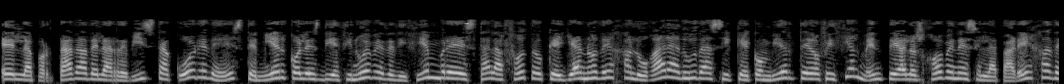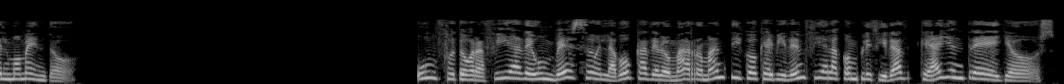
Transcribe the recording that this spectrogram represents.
En la portada de la revista Cuore de este miércoles 19 de diciembre está la foto que ya no deja lugar a dudas y que convierte oficialmente a los jóvenes en la pareja del momento. Un fotografía de un beso en la boca de lo más romántico que evidencia la complicidad que hay entre ellos.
